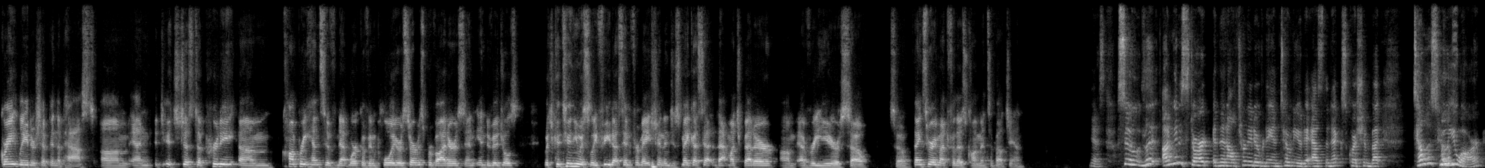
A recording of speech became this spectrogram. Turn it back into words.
great leadership in the past, um, and it, it's just a pretty um, comprehensive network of employers, service providers, and individuals which continuously feed us information and just make us that much better um, every year. So, so thanks very much for those comments about Jan. Yes. So let, I'm going to start and then I'll turn it over to Antonio to ask the next question. But Tell us who you are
